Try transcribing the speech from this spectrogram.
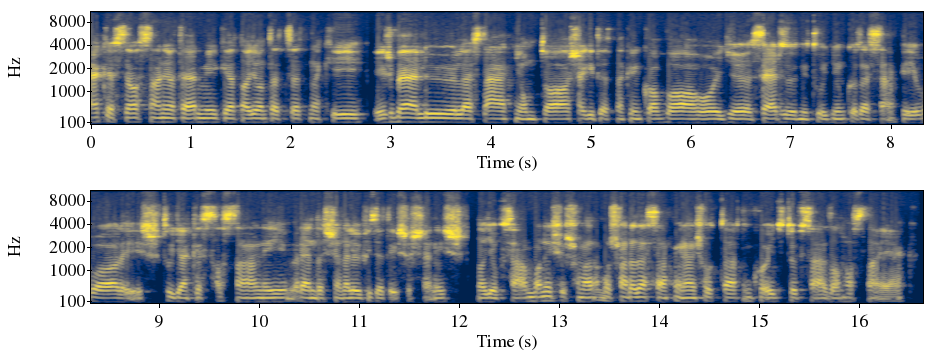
elkezdte használni a terméket, nagyon tetszett neki, és belül ezt átnyomta, segített nekünk abba, hogy szerződni tudjunk az SAP-val, és tudják ezt használni rendesen, előfizetésesen is, nagyobb számban is, és most már az SAP-nál is ott tartunk, hogy több százan használják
